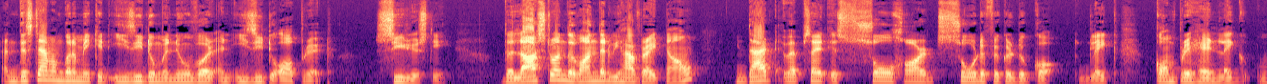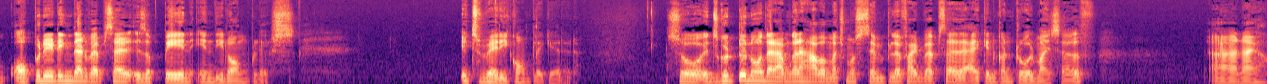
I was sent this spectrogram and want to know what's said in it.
and this time I'm gonna make it easy to maneuver and easy to operate. Seriously. The last one, the one that we have right now, that website is so hard, so difficult to co- like comprehend. Like operating that website is a pain in the wrong place. It's very complicated. So it's good to know that I'm gonna have a much more simplified website that I can control myself. And I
